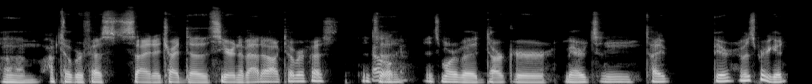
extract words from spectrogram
um, Oktoberfest side, I tried the Sierra Nevada Oktoberfest. It's Oh, a okay. it's more of a darker Märzen type beer. It was pretty good.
